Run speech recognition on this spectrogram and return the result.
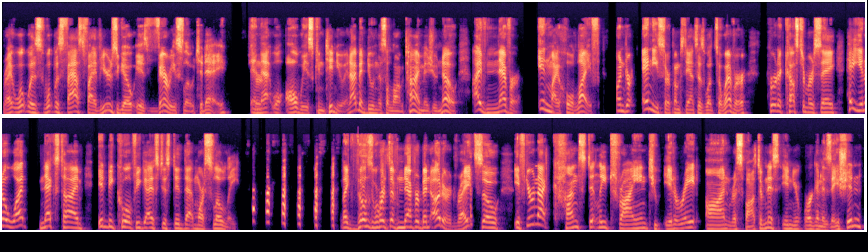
right? What was what was fast 5 years ago is very slow today, Sure. and that will always continue. And I've been doing this a long time as you know. I've never in my whole life under any circumstances whatsoever heard a customer say, "Hey, you know what? Next time it'd be cool if you guys just did that more slowly." like those words have never been uttered, right? So if you're not constantly trying to iterate on responsiveness in your organization,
